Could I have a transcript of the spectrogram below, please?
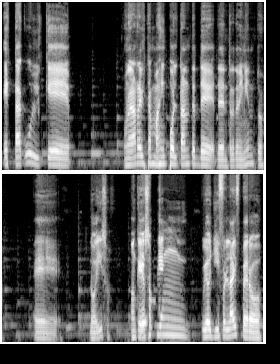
está cool que una de las revistas más importantes de, de entretenimiento, eh, lo hizo. Aunque ellos son bien Real G for Life, pero,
